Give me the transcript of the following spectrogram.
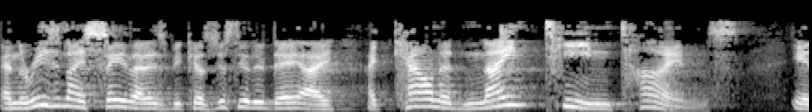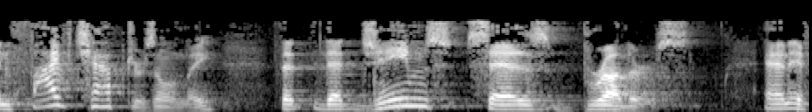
And the reason I say that is because just the other day I, I counted 19 times in five chapters only that, that James says brothers. And if,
